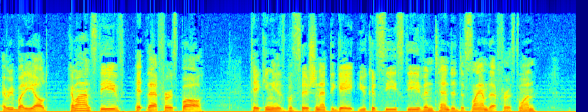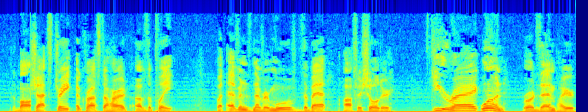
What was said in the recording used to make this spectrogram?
Everybody yelled, Come on, Steve, hit that first ball. Taking his position at the gate, you could see Steve intended to slam that first one. The ball shot straight across the heart of the plate, but Evans never moved the bat off his shoulder. Strike one, roared the umpire.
